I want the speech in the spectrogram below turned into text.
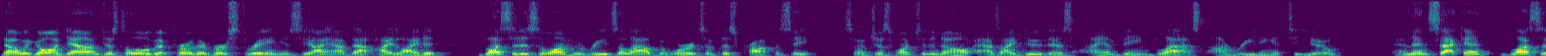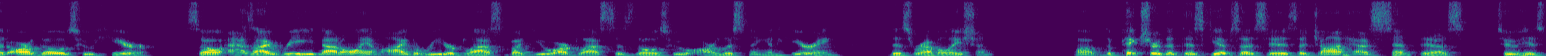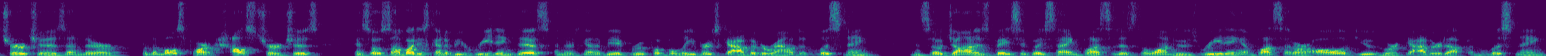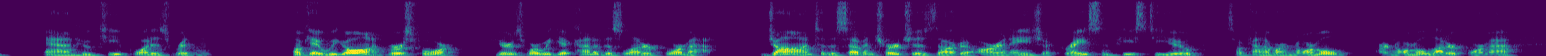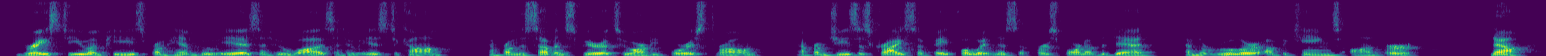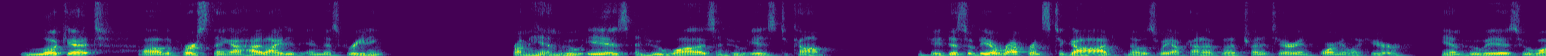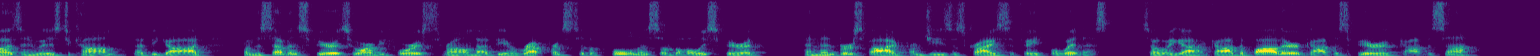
Now we go on down just a little bit further, verse three, and you see I have that highlighted. Blessed is the one who reads aloud the words of this prophecy. So just want you to know, as I do this, I am being blessed. I'm reading it to you. And then, second, blessed are those who hear. So, as I read, not only am I the reader blessed, but you are blessed as those who are listening and hearing this revelation. Uh, the picture that this gives us is that John has sent this to his churches, and they're, for the most part, house churches. And so somebody's going to be reading this, and there's going to be a group of believers gathered around and listening. And so John is basically saying, Blessed is the one who's reading, and blessed are all of you who are gathered up and listening and who keep what is written. Okay, we go on. Verse four. Here's where we get kind of this letter format. John to the seven churches that are in Asia, grace and peace to you. So kind of our normal, our normal letter format. Grace to you and peace from him who is and who was and who is to come, and from the seven spirits who are before his throne and from Jesus Christ, a faithful witness, a firstborn of the dead, and the ruler of the kings on earth. Now, look at uh, the first thing I highlighted in this greeting from him who is and who was and who is to come. Okay, this would be a reference to God. Notice we have kind of the Trinitarian formula here him who is, who was, and who is to come. That'd be God from the seven spirits who are before his throne. That'd be a reference to the fullness of the Holy Spirit. And then verse five from Jesus Christ, the faithful witness. So we got God the Father, God the Spirit, God the Son.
